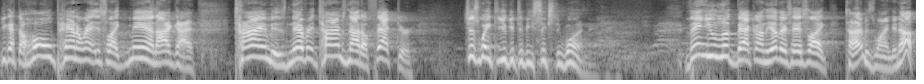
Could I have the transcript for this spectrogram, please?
you got the whole panorama. It's like, man, I got time is never time's not a factor. Just wait till you get to be 61. Then you look back on the other side, it's like, time is winding up.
